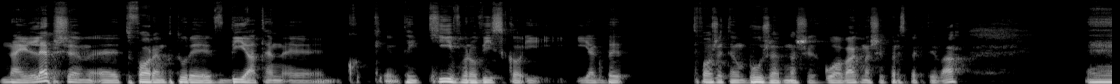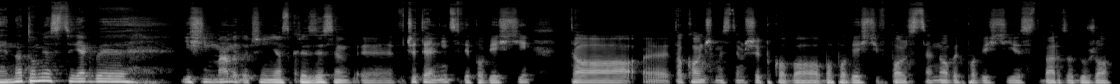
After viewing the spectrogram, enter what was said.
najlepszym e, tworem, który wbija ten, e, ten kij w mrowisko i, i jakby tworzy tę burzę w naszych głowach, w naszych perspektywach. Natomiast jakby jeśli mamy do czynienia z kryzysem w czytelnictwie powieści, to, e, to kończmy z tym szybko, bo, bo powieści w Polsce, nowych powieści jest bardzo dużo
